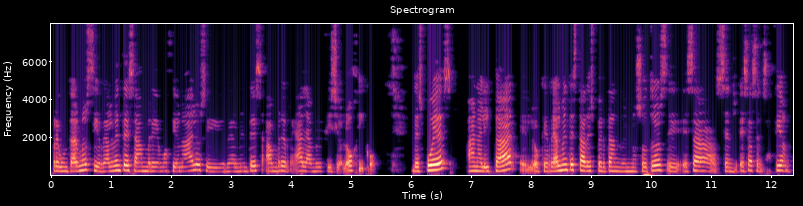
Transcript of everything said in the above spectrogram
preguntarnos si realmente es hambre emocional o si realmente es hambre real, hambre fisiológico. Después, analizar eh, lo que realmente está despertando en nosotros eh, esa, esa, sensación.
